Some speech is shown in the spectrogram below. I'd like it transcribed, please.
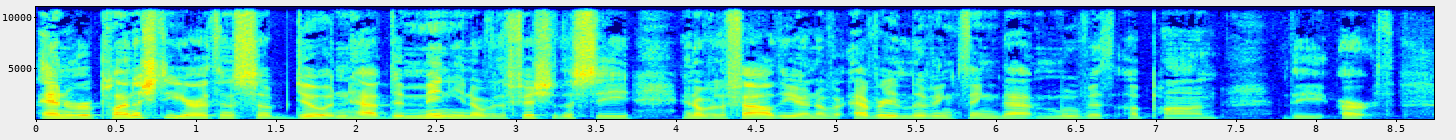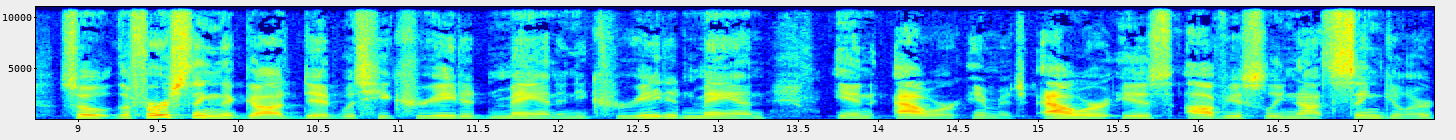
and replenish the earth and subdue it and have dominion over the fish of the sea and over the fowl of the air and over every living thing that moveth upon the earth. So the first thing that God did was he created man and he created man in our image. Our is obviously not singular.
